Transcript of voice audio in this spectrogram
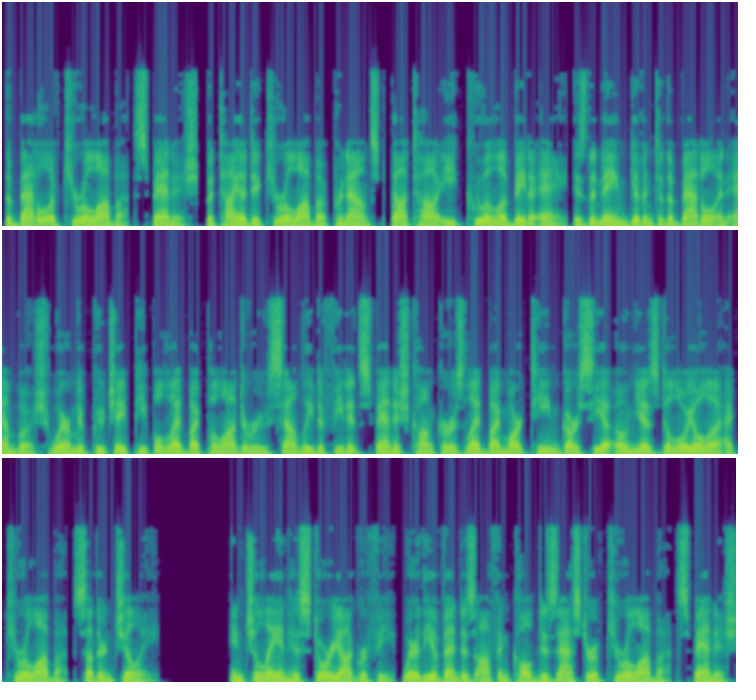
The Battle of Curalaba Spanish, Batalla de Curalaba pronounced is the name given to the battle and ambush where Mapuche people led by Pelantaro soundly defeated Spanish conquerors led by Martín García Óñez de Loyola at Curalaba, southern Chile. In Chilean historiography, where the event is often called Disaster of Curalaba Spanish,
